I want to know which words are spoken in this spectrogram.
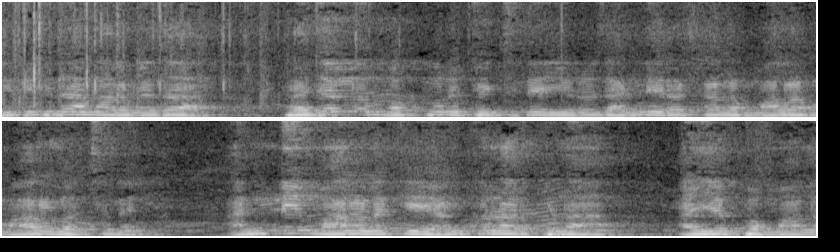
విధి విధానాల మీద ప్రజల్లో మక్కువను పెంచితే ఈరోజు అన్ని రకాల మాల మాలలు వచ్చినాయి. అన్ని మాలలకి అంకురార్పణ అయ్యప్ప మాల.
